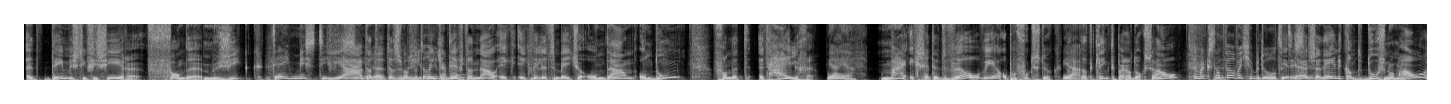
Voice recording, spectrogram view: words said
Het demystificeren van de muziek. Demystificeren. Ja, dat, dat is een beetje, deftig. Nou, ik, ik wil het een beetje ondaan, ontdoen van het, het heilige. Ja, ja. Maar ik zet het wel weer op een voetstuk. Ja. Dat, dat klinkt paradoxaal. Ja, maar ik snap wel wat je bedoelt. Het is, Ja, dus aan de ene kant doe ze normaal,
